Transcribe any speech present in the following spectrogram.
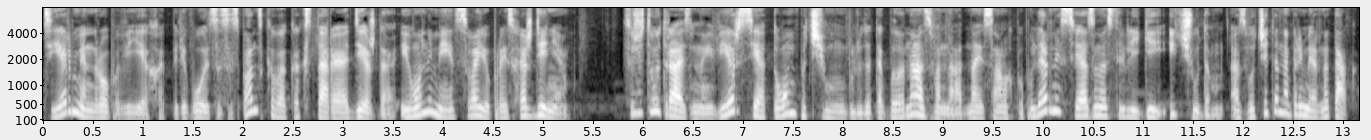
Термин ропа вьеха переводится с испанского как «старая одежда», и он имеет свое происхождение – Существуют разные версии о том, почему блюдо так было названо. Одна из самых популярных связана с религией и чудом, а звучит она примерно так.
